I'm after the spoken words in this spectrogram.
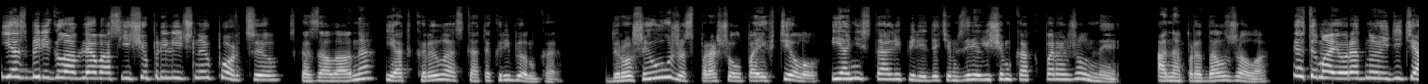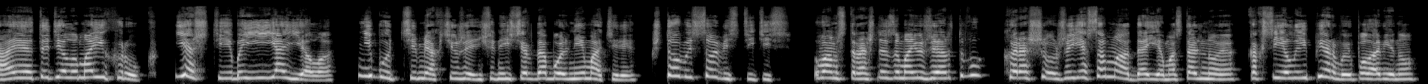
«Я сберегла для вас еще приличную порцию», — сказала она и открыла остаток ребенка. Дрожь и ужас прошел по их телу, и они стали перед этим зрелищем как пораженные. Она продолжала. «Это мое родное дитя, и это дело моих рук. Ешьте, ибо и я ела. Не будьте мягче женщины и сердобольнее матери. Что вы совеститесь? Вам страшно за мою жертву? Хорошо же, я сама доем остальное, как съела и первую половину».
